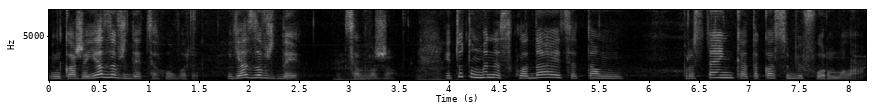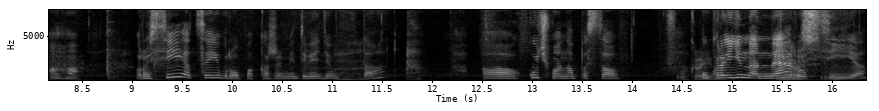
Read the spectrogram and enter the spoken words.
Він каже: Я завжди це говорив, я завжди це вважав. І тут у мене складається там простенька така собі формула. Ага, Росія це Європа, каже Медведєв. Так? А, Кучма написав: Україна. Україна не, не Росія. Росія.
